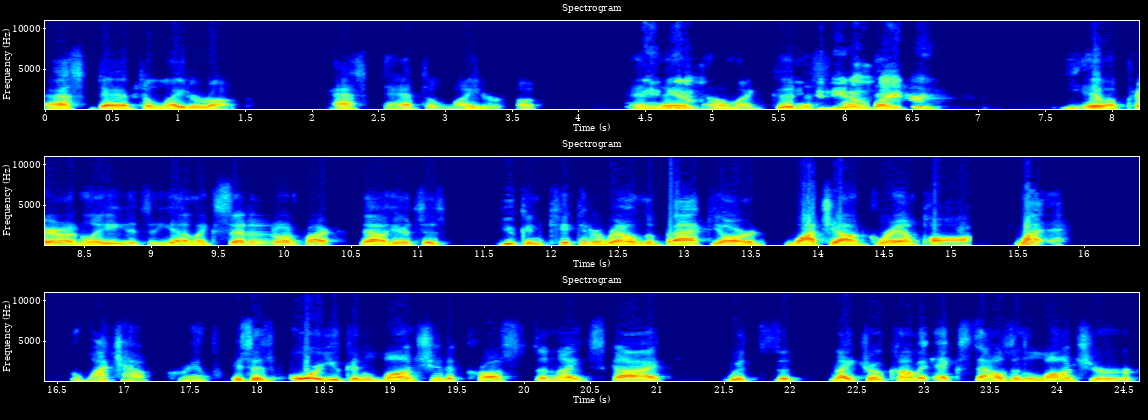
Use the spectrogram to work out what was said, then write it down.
ask dad to light her up. Ask dad to light her up. And You then, a- oh my goodness, you need a the- lighter. yeah, uh, apparently, it's yeah, like set it on fire. Now here it says you can kick it around the backyard. Watch out, Grandpa. What? Watch out, Grandpa. It says, or you can launch it across the night sky with the Nitro Comet X1000 launcher.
